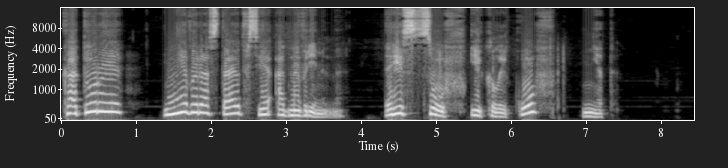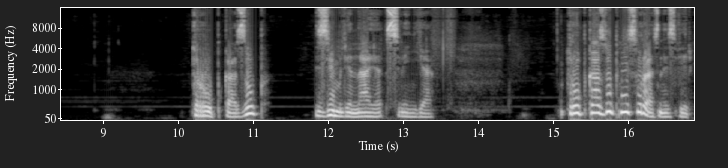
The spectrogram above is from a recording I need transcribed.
которые не вырастают все одновременно. Резцов и клыков нет. Трубкозуб — земляная свинья. Трубкозуб — несуразный зверь.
